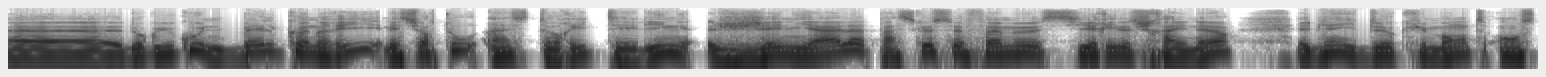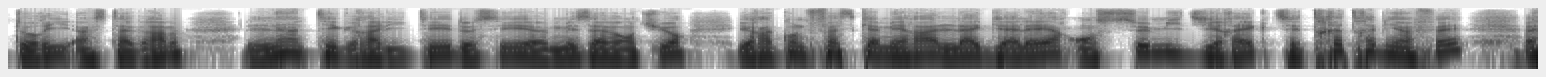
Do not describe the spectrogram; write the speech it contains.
Euh, donc du coup, une belle connerie, mais surtout un storytelling génial parce que ce fameux Cyril Schreiner, eh bien, il documente en story Instagram l'intégralité de ses euh, mésaventures. Il raconte face caméra la galère en semi-direct. C'est très très bien fait. Euh,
